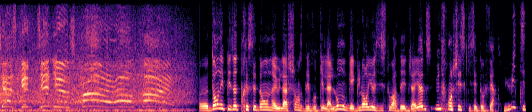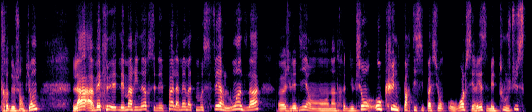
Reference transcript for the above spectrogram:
just continues. Euh, dans l'épisode précédent, on a eu la chance d'évoquer la longue et glorieuse histoire des Giants, une franchise qui s'est offerte 8 titres de champion. Là, avec les, Mariners, ce n'est pas la même atmosphère, loin de là. Euh, je l'ai dit en, introduction, aucune participation aux World Series, mais tout juste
